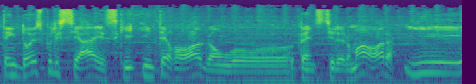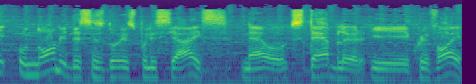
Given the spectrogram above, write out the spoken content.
tem dois policiais que interrogam o Ben Stiller uma hora e o nome desses dois policiais, né, o Stabler e Crivoy,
